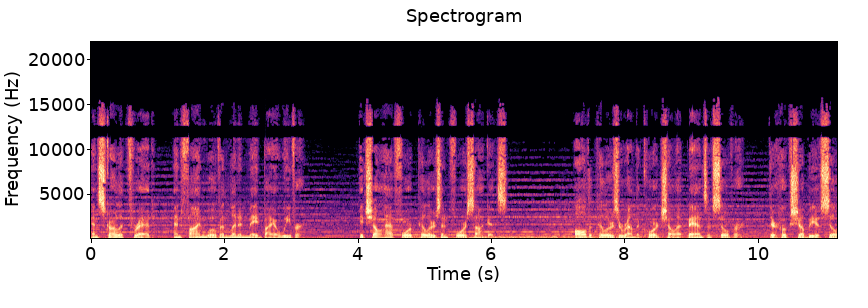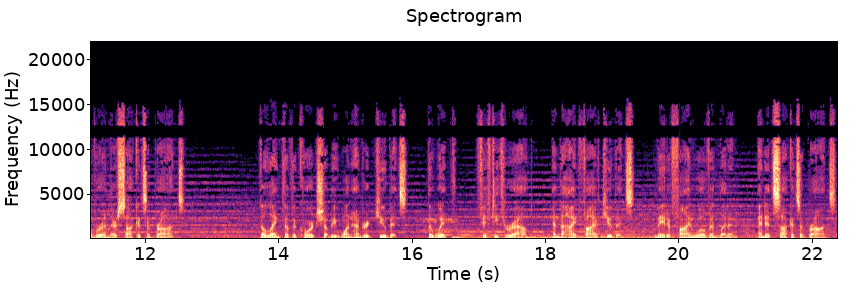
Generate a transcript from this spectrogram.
and scarlet thread, and fine woven linen made by a weaver. It shall have four pillars and four sockets. All the pillars around the court shall have bands of silver, their hooks shall be of silver and their sockets of bronze. The length of the court shall be 100 cubits, the width, 50 throughout, and the height 5 cubits, made of fine woven linen, and its sockets of bronze.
